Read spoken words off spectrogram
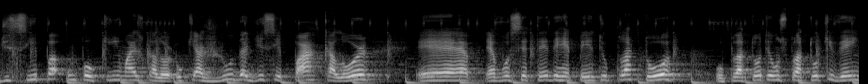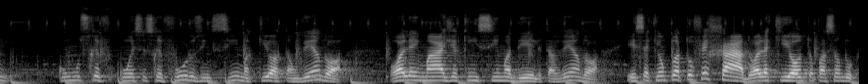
dissipa um pouquinho mais o calor. O que ajuda a dissipar calor é, é você ter de repente o platô. O platô tem uns platô que vem com, os, com esses refuros em cima aqui, ó, estão vendo, ó? Olha a imagem aqui em cima dele, tá vendo, ó? Esse aqui é um platô fechado, olha aqui, ó, onde tô passando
